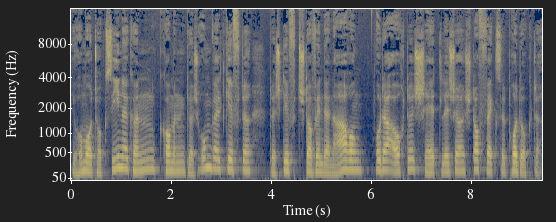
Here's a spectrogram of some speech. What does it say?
Die Homotoxine können kommen durch Umweltgifte, durch Giftstoffe in der Nahrung oder auch durch schädliche Stoffwechselprodukte.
